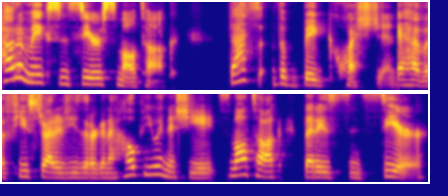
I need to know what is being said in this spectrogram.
How to make sincere small talk. That's the big question. I have a few strategies that are going to help you initiate small talk that is sincere.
